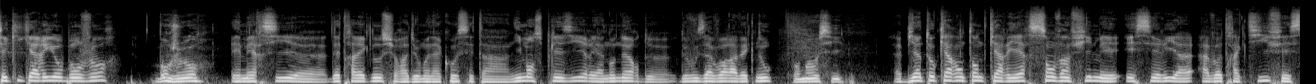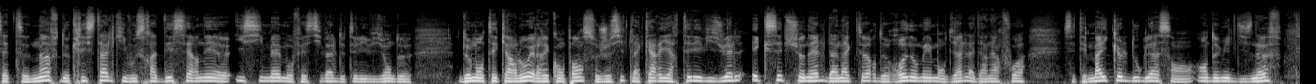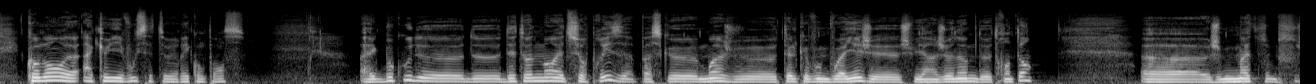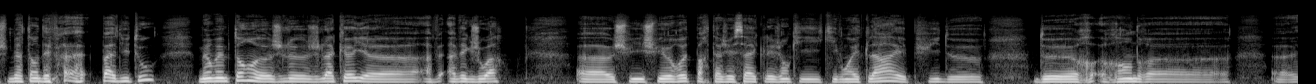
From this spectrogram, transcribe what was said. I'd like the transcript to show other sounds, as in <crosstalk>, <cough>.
Cheikh Cario, bonjour. Bonjour. Et merci euh, d'être avec nous sur Radio Monaco. C'est un immense plaisir et un honneur de, vous avoir avec nous. Pour moi aussi. Euh, bientôt 40 ans de carrière, 120 films et, séries à, votre actif et cette nymphe de cristal qui vous sera décernée euh, ici même au Festival de télévision de, de Monte-Carlo. Elle récompense, je cite, la carrière télévisuelle exceptionnelle d'un acteur de renommée mondiale. La dernière fois, c'était Michael Douglas en, en 2019. Comment accueillez-vous cette récompense? Avec beaucoup de, d'étonnement et de surprise, parce que moi, je, tel que vous me voyez, je, suis un jeune homme de 30 ans. Euh, je ne m'y attendais pas, du tout, mais en même temps, euh, je l'accueille euh, avec joie. je, suis, heureux de partager ça avec les gens qui, qui vont être là et puis de, de rendre,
